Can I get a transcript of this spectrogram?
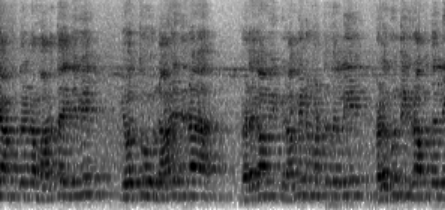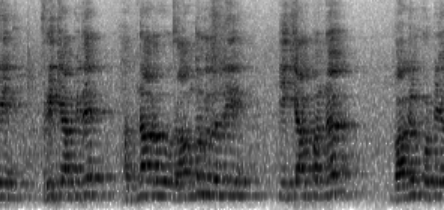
ಕ್ಯಾಂಪ್ಗಳನ್ನ ಮಾಡ್ತಾ ಇದ್ದೀವಿ. ಇವತ್ತು ನಾಳೆ ದಿನ ಬೆಳಗಾವಿ ಗ್ರಾಮೀಣ ಮಟ್ಟದಲ್ಲಿ, ಬೆಳಗುಂದಿ ಗ್ರಾಮದಲ್ಲಿ ಫ್ರೀ ಕ್ಯಾಂಪ್ ಇದೆ. ಹದಿನಾರು ರಾಮದುರ್ಗದಲ್ಲಿ ಈ ಕ್ಯಾಂಪನ್ನು ಬಾಗಲಕೋಟೆಯ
